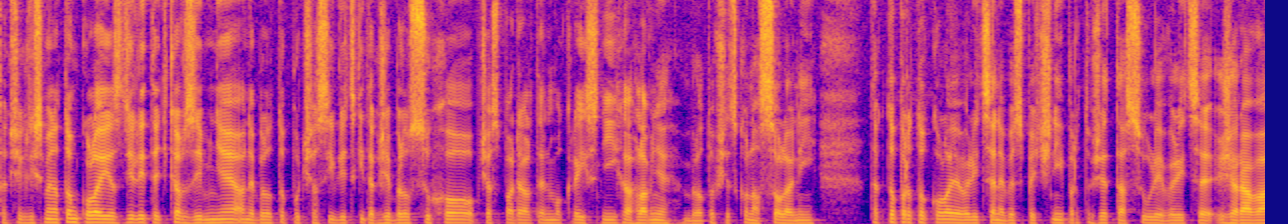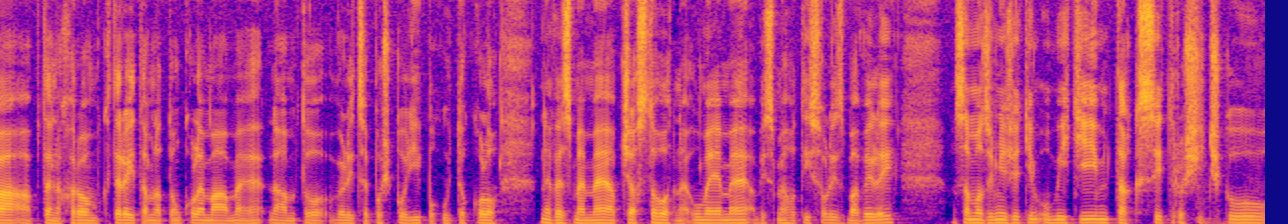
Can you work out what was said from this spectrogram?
Takže když jsme na tom kole jezdili teďka v zimě a nebylo to počasí vždycky, takže bylo sucho, občas padal ten mokrý sníh a hlavně bylo to všechno nasolený, tak to proto kolo je velice nebezpečný, protože ta sůl je velice žravá a ten chrom, který tam na tom kole máme, nám to velice poškodí, pokud to kolo nevezmeme a často ho neumejeme, aby jsme ho té soli zbavili. Samozřejmě, že tím umítím, tak si trošičku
